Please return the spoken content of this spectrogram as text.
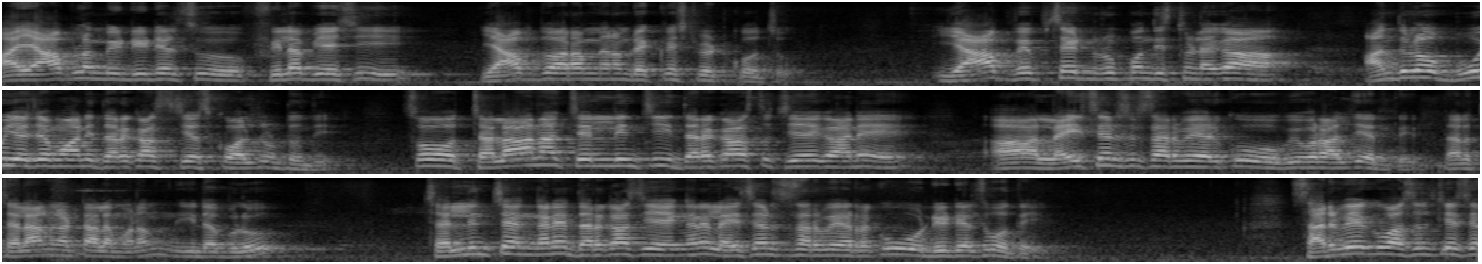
ఆ యాప్లో మీ డీటెయిల్స్ ఫిలప్ చేసి యాప్ ద్వారా మనం రిక్వెస్ట్ పెట్టుకోవచ్చు. యాప్ వెబ్సైట్ రూపొందిస్తుండగా అందులో భూ యజమాని దరఖాస్తు చేసుకోవాల్సి ఉంటుంది. సో చలానా చెల్లించి దరఖాస్తు చేయగానే ఆ లైసెన్స్డ్ సర్వేయర్కు వివరాలు చేరుతాయి దాని చలాన్ కట్టాలి మనం ఈ డబ్బులు. చెల్లించగానే దరఖాస్తు చేయగానే లైసెన్స్ సర్వేయర్లకు డీటెయిల్స్ పోతాయి. సర్వేకు వసూలు చేసే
